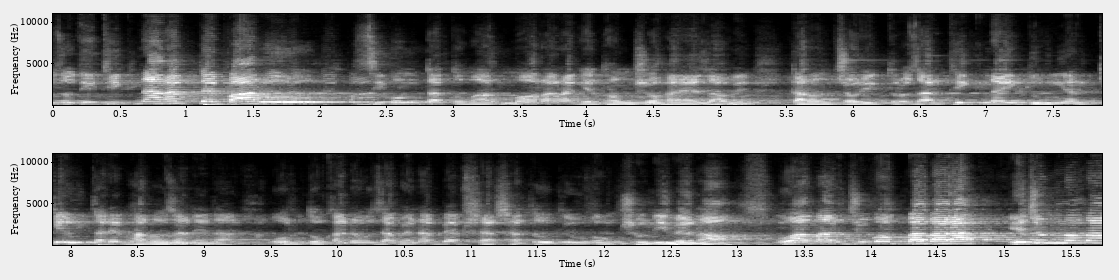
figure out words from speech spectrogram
যদি ঠিক না রাখতে পারো, জীবনটা তোমার মরার আগে ধ্বংস হয়ে যাবে। কারণ চরিত্র যার ঠিক নাই, দুনিয়ার কেউ তারে ভালো জানে না। ওর দোকানেও যাবে না, ব্যবসার সাথেও কেউ অংশ নিবে না। ও আমার যুবক বাবারা এজন্য মা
